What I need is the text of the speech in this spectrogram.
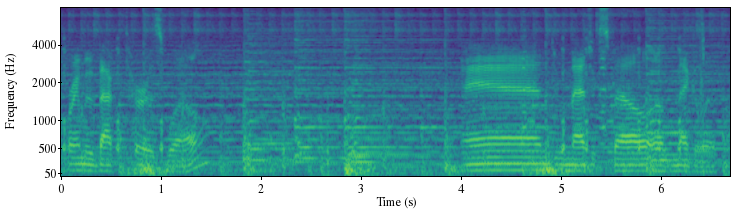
We're gonna move back with her as well. And do a magic spell of Megalith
